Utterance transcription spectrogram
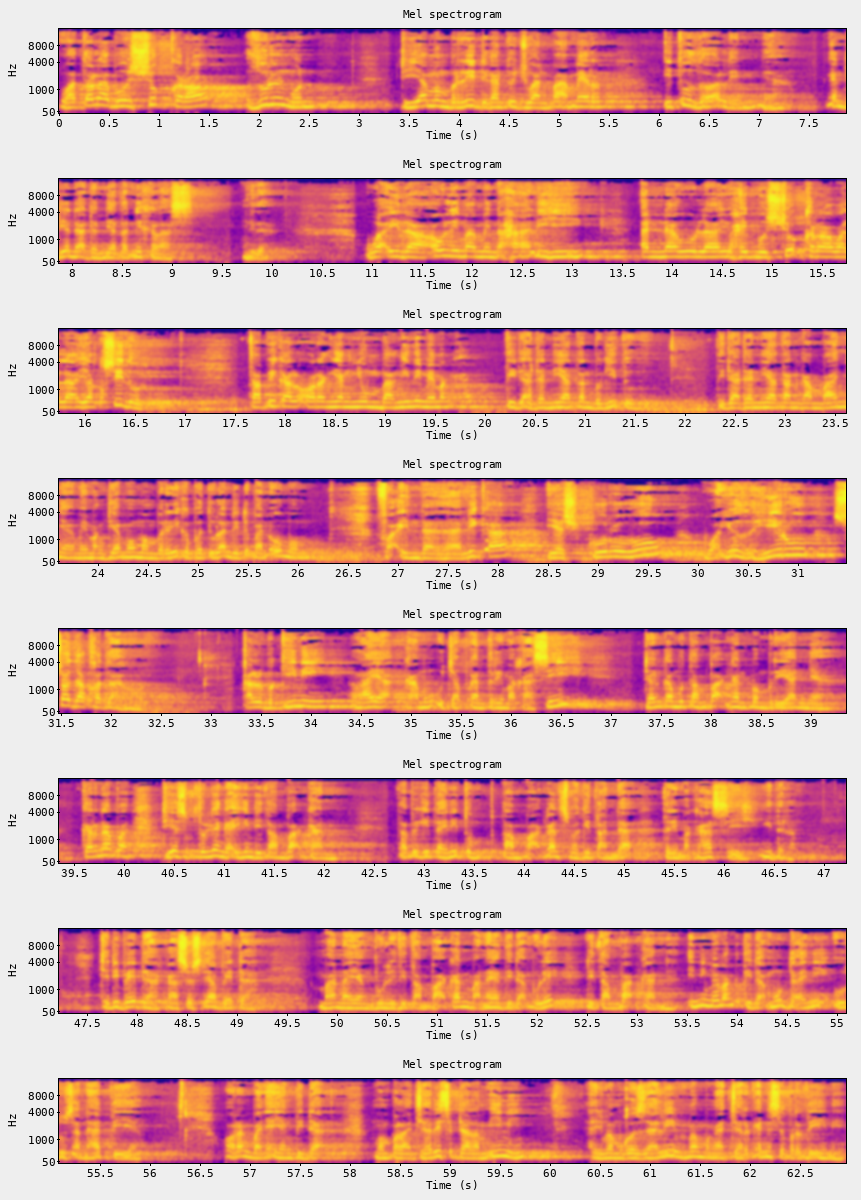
Wa talabu syukra zulmun. Dia memberi dengan tujuan pamer itu zalim ya. Kan dia tidak ada niatan ikhlas. Gitu. Wa idza ulima min halihi annahu la yuhibbu syukra wa la yaqsiduh. Tapi kalau orang yang nyumbang ini memang tidak ada niatan begitu. Tidak ada niatan kampanye, memang dia mau memberi kebetulan di depan umum. Fa inda yashkuruhu wa yuzhiru sadaqatahu. Kalau begini layak kamu ucapkan terima kasih dan kamu tampakkan pemberiannya. Karena apa? Dia sebetulnya nggak ingin ditampakkan. Tapi kita ini tampakkan sebagai tanda terima kasih gitu. Jadi beda, kasusnya beda. Mana yang boleh ditampakkan, mana yang tidak boleh ditampakkan. Ini memang tidak mudah, ini urusan hati ya. Orang banyak yang tidak mempelajari sedalam ini. Imam Ghazali memang mengajarkannya seperti ini.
